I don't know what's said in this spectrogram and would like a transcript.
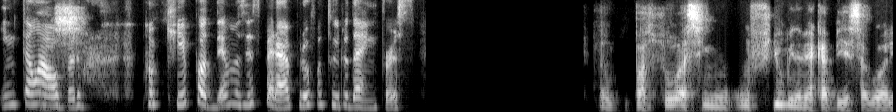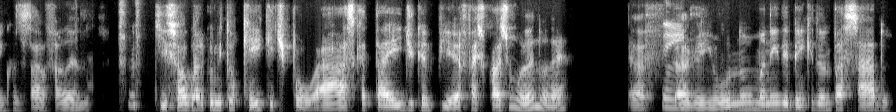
Então, Álvaro, o que podemos esperar para o futuro da Empress? Não, passou assim um filme na minha cabeça agora enquanto estava falando. Que só agora que eu me toquei que, tipo, a Asuka tá aí de campeã faz quase um ano, né? Ela, ela ganhou no Money in the Bank do ano passado.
